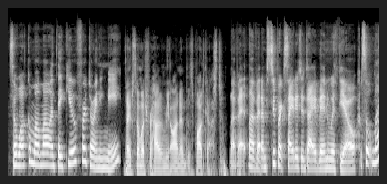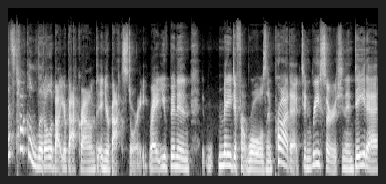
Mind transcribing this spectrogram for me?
So, welcome, Momo, and thank you for joining me. Thanks so much for having me on in this podcast. Love it. Love it. I'm super excited to dive in with you. So, let's talk a little about your background and your backstory, right? You've been in many different roles in product, in research, and in data.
